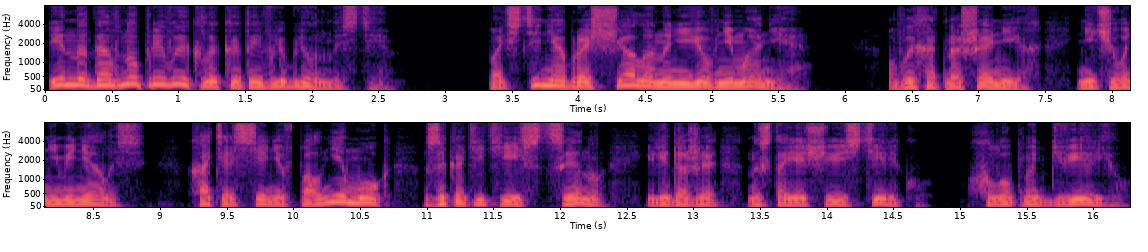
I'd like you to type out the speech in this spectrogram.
Инна давно привыкла к этой влюбленности. Почти не обращала на нее внимания. В их отношениях ничего не менялось, хотя Сеня вполне мог закатить ей сцену или даже настоящую истерику, хлопнуть дверью.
